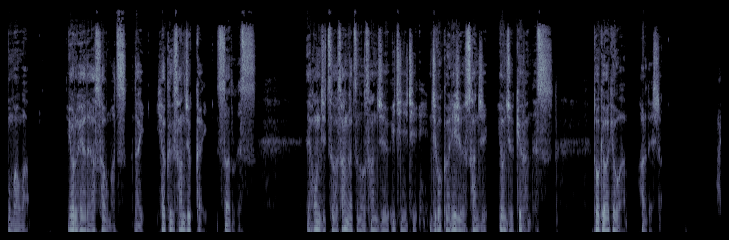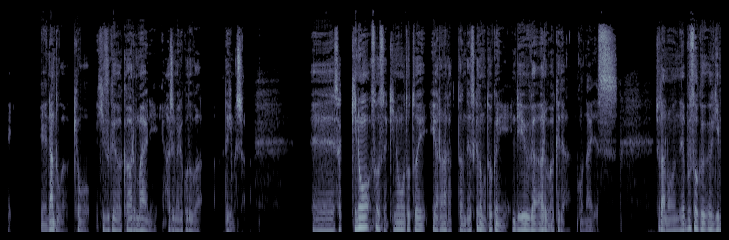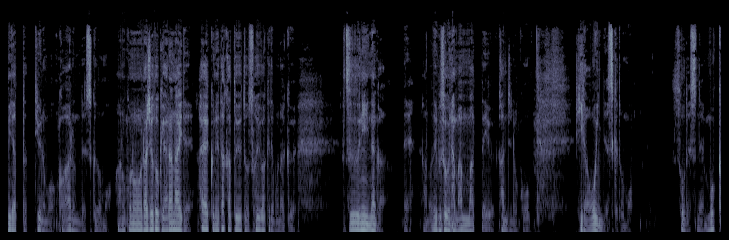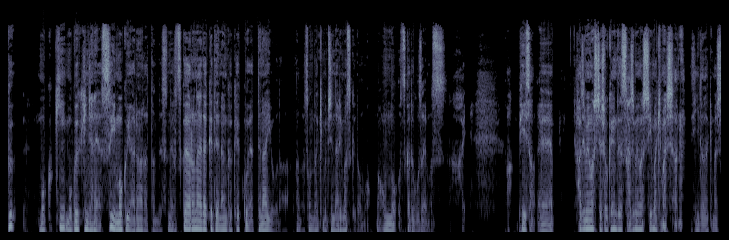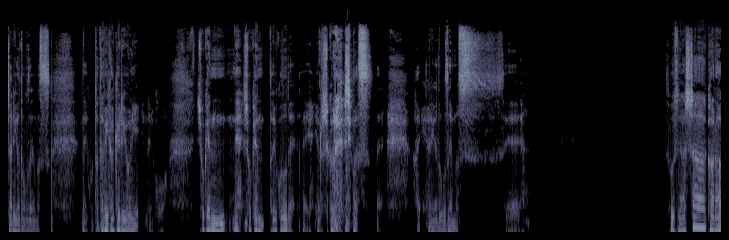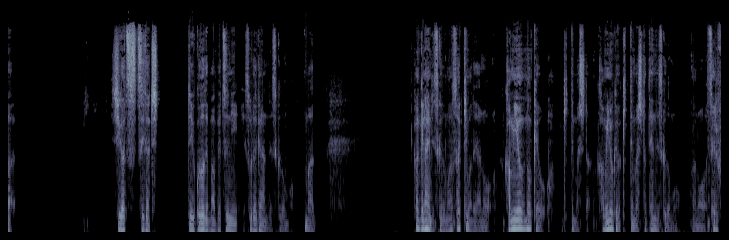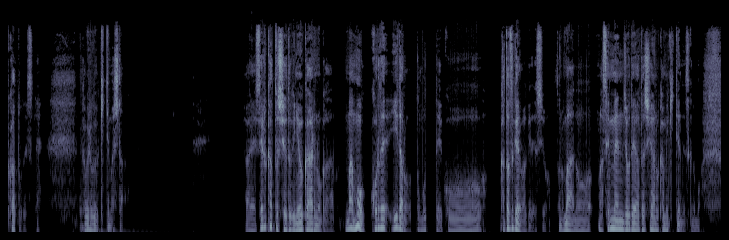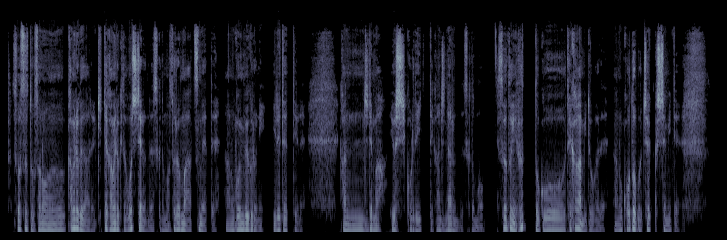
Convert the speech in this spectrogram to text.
こんばんは。夜部屋で朝を待つ第130回スタートです。え本日は3月の31日、時刻は23時49分です。東京は今日は春でした。はい。えなんとか今日日付が変わる前に始めることができました。えーさ昨日、そうですね、昨日、おとといやらなかったんですけども、特に理由があるわけではこうないです。ちょっとあの、寝不足気味だったっていうのもこうあるんですけども、あの、このラジオトークやらないで、早く寝たかというとそういうわけでもなく、普通になんかね、あの、寝不足なまんまっていう感じのこう、日が多いんですけども、そうですね、木、木金、木金じゃないや、水木やらなかったんですね。二日やらないだけでなんか結構やってないような、なんかそんな気持ちになりますけども、まあ、ほんの二日でございます。はい。あ、P さん、えー、はじめまして、初見です。はじめまして、今来ました。いただきましてありがとうございます。ね、こう畳みかけるように、ね、こう、初見、ね、初見ということで、ね、よろしくお願いします。ねはい、ありがとうございます。えーそうですね、明日から4月1日っていうことで、まあ別にそれだけなんですけども、まあ、関係ないんですけども、さっきまであの、髪の毛を切ってました。髪の毛を切ってました点ですけども、あの、セルフカットですね。髪の毛を切ってました。あれ、セルフカットしてるときによくあるのが、まあもうこれでいいだろうと思って、こう、片付けるわけですよ。その、まああの、まあ洗面所で私あの髪切ってるんですけども、そうするとその髪の毛がね、切った髪の毛が落ちてるんですけども、それをまあ集めて、あのゴミ袋に入れてっていうね、感じで、まあ、よし、これでいいって感じになるんですけども、そういう時にふっとこう、手鏡とかで、あの、後頭部をチェックしてみて、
